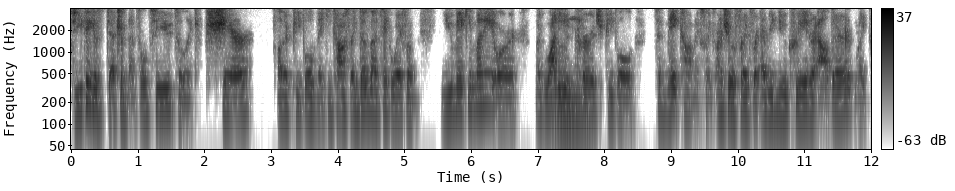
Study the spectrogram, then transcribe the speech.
do you think it's detrimental to you to like share other people making comics? Like, does that take away from you making money, or like, why do you mm. encourage people to make comics? Like, aren't you afraid for every new creator out there, like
